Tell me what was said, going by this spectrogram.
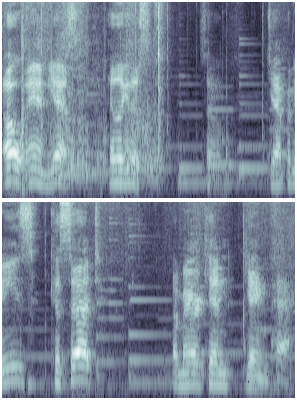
Oh, and yes. Hey, look at this. So, Japanese cassette, American game pack.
